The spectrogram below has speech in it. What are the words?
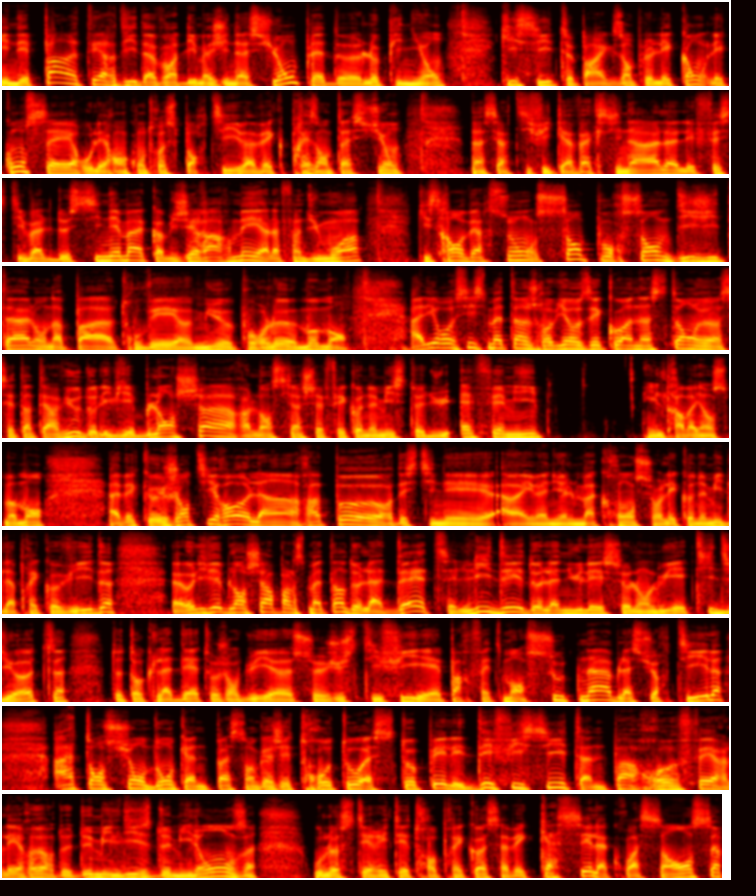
Il n'est pas interdit d'avoir de l'imagination, plaide l'opinion, qui cite par exemple les, con- les concerts ou les rencontres sportives avec présentation d'un certificat vaccinal, les festivals de cinéma comme Gérard May à la fin du mois, qui sera en version 100% digitale. On n'a pas trouvé mieux pour le moment. À lire aussi ce matin, je reviens aux échos un instant, euh, cette interview d'Olivier Blanchard, l'ancien chef économiste du FMI. Il travaille en ce moment avec Jean Tirole, un rapport destiné à Emmanuel Macron sur l'économie de l'après-Covid. Euh, Olivier Blanchard parle ce matin de la dette. L'idée de l'annuler, selon lui, est idiote, d'autant que la dette aujourd'hui euh, se justifie et est parfaitement soutenable, assure-t-il. Attention donc à ne pas s'engager trop tôt à stopper les déficits, à ne pas refaire l'erreur de 2010-2011, où l'austérité trop précoce avait cassé la croissance.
